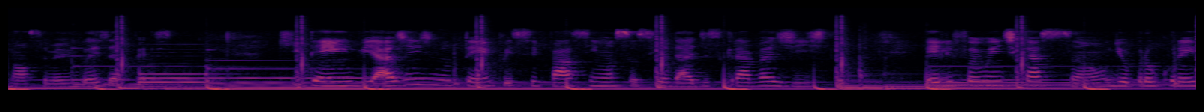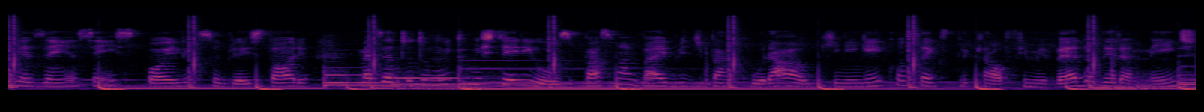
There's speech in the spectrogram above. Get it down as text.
Nossa, meu inglês é péssimo. Que tem viagens no tempo e se passa em uma sociedade escravagista. Ele foi uma indicação e eu procurei resenhas sem spoiler sobre a história, mas é tudo muito misterioso. Passa uma vibe de Bacurau que ninguém consegue explicar o filme verdadeiramente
